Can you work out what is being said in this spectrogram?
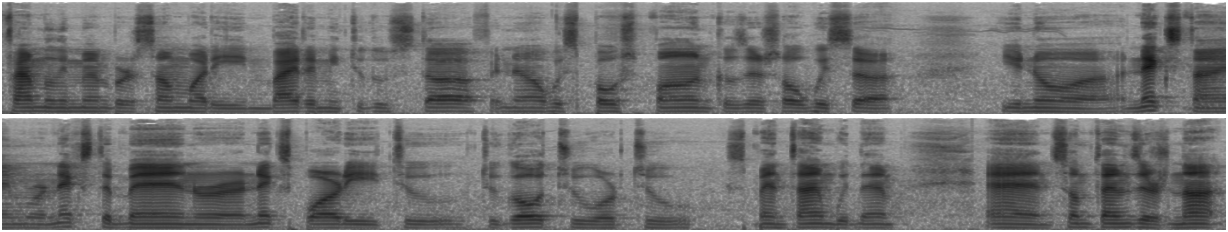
family members somebody invited me to do stuff and I always postpone because there's always a you know a next time or next event or a next party to to go to or to spend time with them and sometimes there's not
